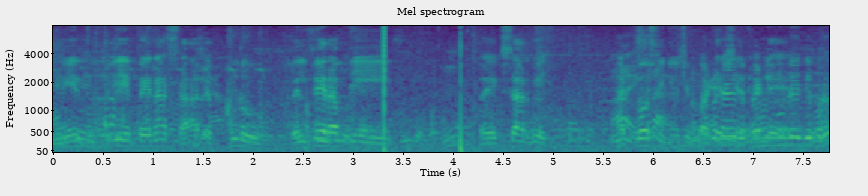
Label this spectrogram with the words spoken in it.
మీరు గుర్తు చెప్పైనా సార్ ఎప్పుడు welfare of the ex army pending ఉండేది ఇప్పుడు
